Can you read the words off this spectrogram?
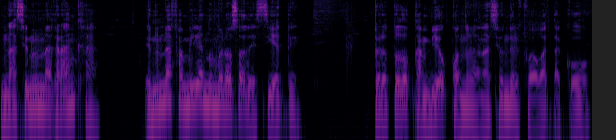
Nació en una granja, en una familia numerosa de siete. Pero todo cambió cuando la Nación del Fuego atacó.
